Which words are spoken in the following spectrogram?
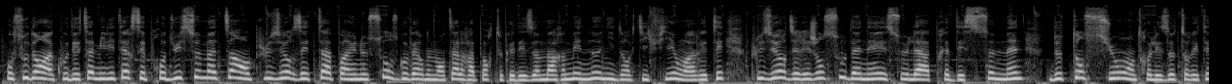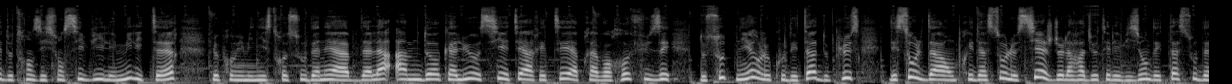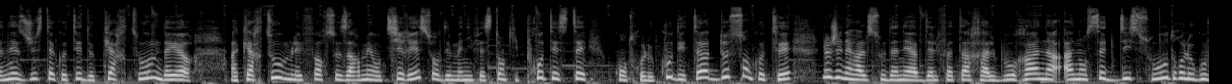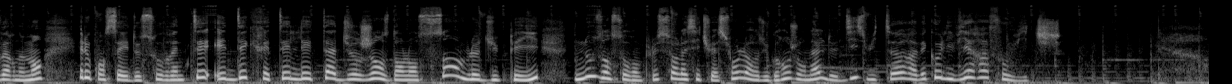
Au Soudan, un coup d'État militaire s'est produit ce matin en plusieurs étapes. Hein. Une source gouvernementale rapporte que des hommes armés non identifiés ont arrêté plusieurs dirigeants soudanais, et cela après des semaines de tensions entre les autorités de transition civile et militaire. Le Premier ministre soudanais Abdallah Hamdok a lui aussi été arrêté après avoir refusé de soutenir le coup d'État. De plus, des soldats ont pris d'assaut le siège de la radio-télévision d'État soudanaise juste à côté de Khartoum. D'ailleurs, à Khartoum, les forces armées ont tiré sur des manifestants qui protestaient contre le coup d'État. De son côté, le général soudanais Abdel Fattah al-Bourhan a annoncé dissoudre le gouvernement et le Conseil de souveraineté et décréter l'état d'urgence dans l'ensemble du pays. Nous en saurons plus sur la situation lors du grand journal de 18h avec Olivier Rafovitch.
